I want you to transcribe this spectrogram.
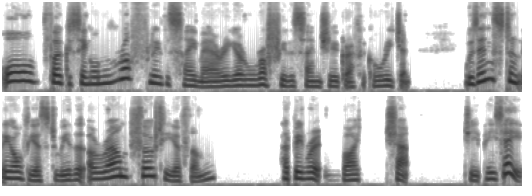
all focusing on roughly the same area, roughly the same geographical region It was instantly obvious to me that around 30 of them had been written by Chat GPT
